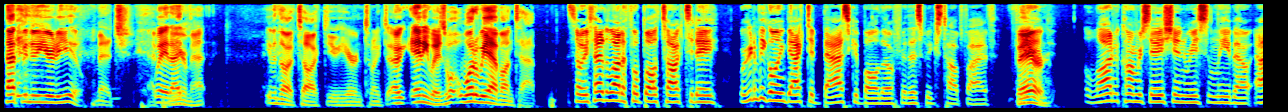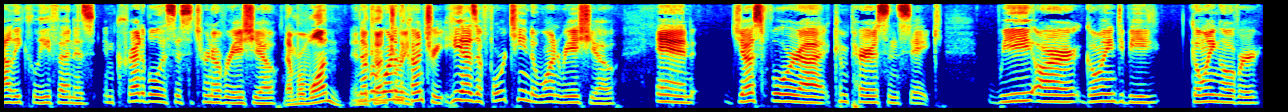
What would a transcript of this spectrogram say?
Happy New Year to you, Mitch. Happy Wait, New I, Year, Matt. Even though I've talked to you here in 22. uh, Anyways, what, what do we have on tap? so we've had a lot of football talk today. We're going to be going back to basketball though for this week's top five. Fair. And a lot of conversation recently about Aly Khalifa and his incredible assist to turnover ratio. Number one in Number the country. one in the country. He has a 14 to 1 ratio. And just for uh, comparison's sake, we are going to be going over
